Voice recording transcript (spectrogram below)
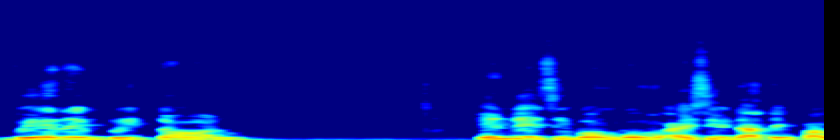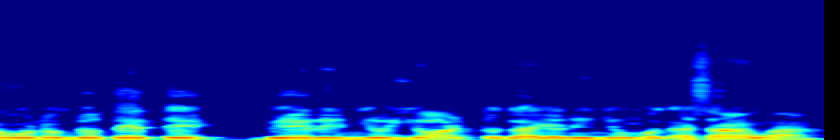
very Briton. Hindi si Bongbong ay si dating Pangulong Duterte very New York kagaya ninyong mag-asawa.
